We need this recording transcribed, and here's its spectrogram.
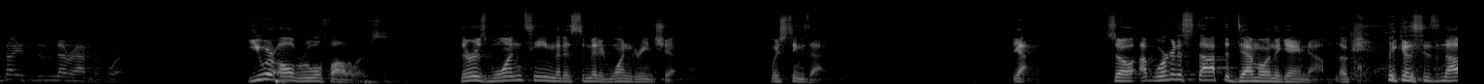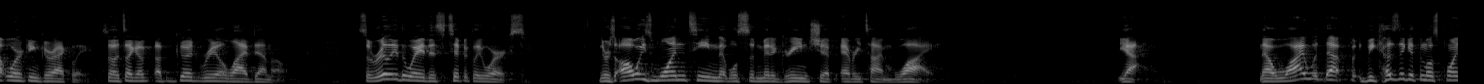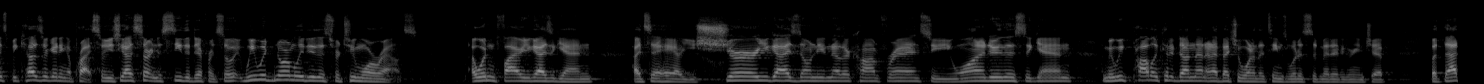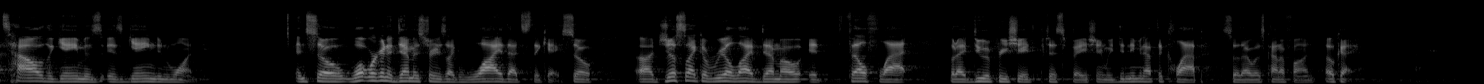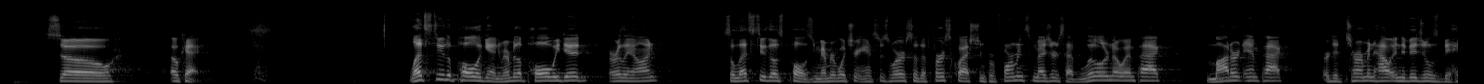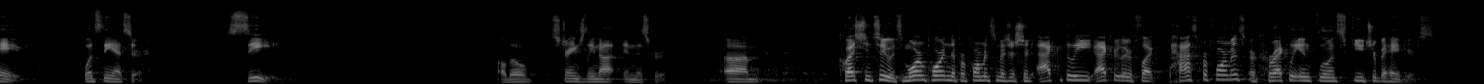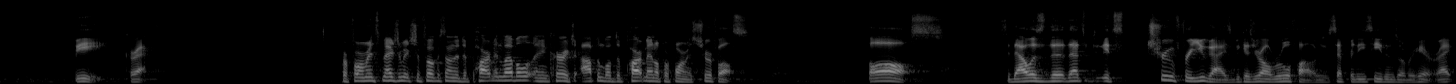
Gonna tell you, this has never happened before. You are all rule followers. There is one team that has submitted one green chip. Which team is that? Yeah. So uh, we're gonna stop the demo in the game now, okay? because it's not working correctly. So it's like a, a good, real live demo. So really, the way this typically works, there's always one team that will submit a green chip every time. Why? Yeah. Now, why would that? Because they get the most points, because they're getting a prize. So you guys starting to see the difference. So we would normally do this for two more rounds. I wouldn't fire you guys again. I'd say, hey, are you sure you guys don't need another conference? Do you want to do this again? I mean, we probably could have done that, and I bet you one of the teams would have submitted a green chip. But that's how the game is, is gamed and won. And so what we're going to demonstrate is like why that's the case. So uh, just like a real live demo, it fell flat, but I do appreciate the participation. We didn't even have to clap, so that was kind of fun. Okay. So, okay. Let's do the poll again. Remember the poll we did early on? So let's do those polls. Remember what your answers were? So the first question performance measures have little or no impact, moderate impact, or determine how individuals behave. What's the answer? C. Although, strangely, not in this group. Um, question two it's more important that performance measures should accurately, accurately reflect past performance or correctly influence future behaviors. B, correct. Performance measurement should focus on the department level and encourage optimal departmental performance. True or false? False. So that was the that's it's true for you guys because you're all rule followers, except for these heathens over here, right?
